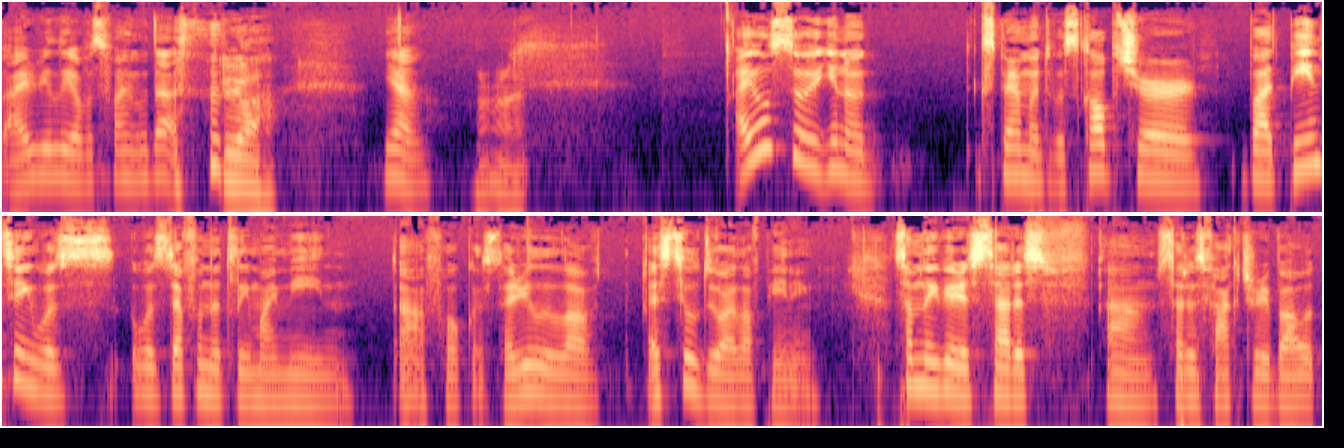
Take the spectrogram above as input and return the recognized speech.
I really, I was fine with that. yeah. yeah. All right. I also, you know, experiment with sculpture, but painting was was definitely my main uh, focus. I really loved. I still do. I love painting. Something very satisf- um, satisfactory about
